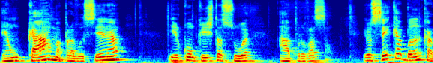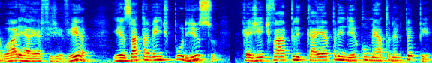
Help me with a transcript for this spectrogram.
é um karma para você, né? E conquista a sua aprovação. Eu sei que a banca agora é a FGV, e exatamente por isso que a gente vai aplicar e aprender com o método MPP.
